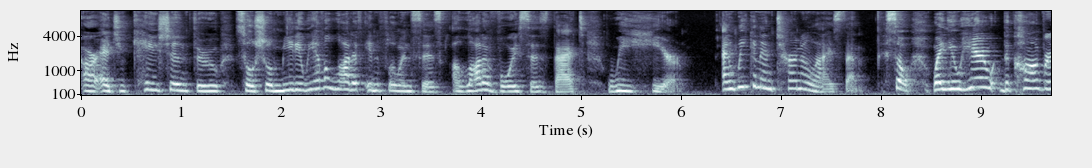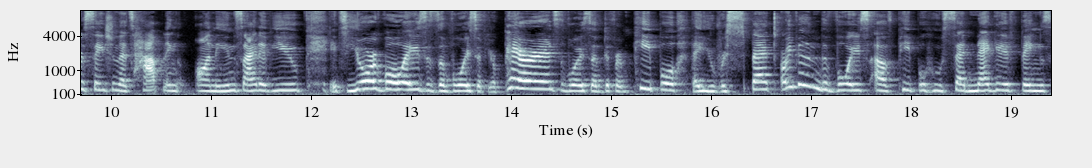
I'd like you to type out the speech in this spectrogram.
our education through social media. We have a lot of influences a lot of voices that we hear and we can internalize them. So when you hear the conversation that's happening on the inside of you, it's your voice, it's the voice of your parents, the voice of different people that you respect, or even the voice of people who said negative things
